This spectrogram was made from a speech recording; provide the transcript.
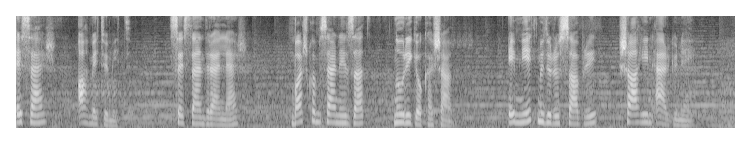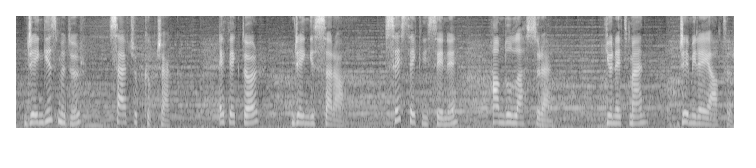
Eser Ahmet Ümit. Seslendirenler Başkomiser Nevzat Nuri Gökaşan Emniyet Müdürü Sabri Şahin Ergüney Cengiz Müdür Selçuk Kıpçak Efektör Cengiz Saral Ses Teknisyeni Hamdullah Süren Yönetmen Cemile Yaltır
